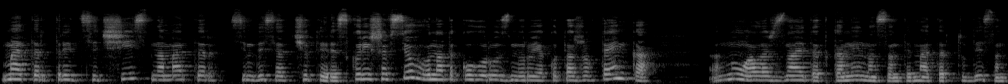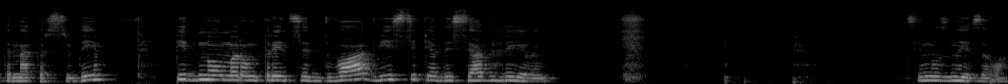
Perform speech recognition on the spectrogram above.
метр 36 на метр 74. Скоріше всього, вона такого розміру, як ота жовтенька. Ну, але ж знаєте, тканина сантиметр туди, сантиметр сюди. Під номером 32 250 гривень. Ціну знизила.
